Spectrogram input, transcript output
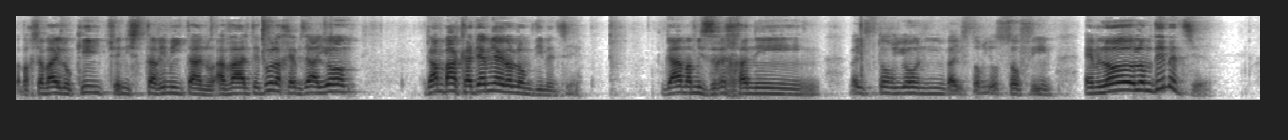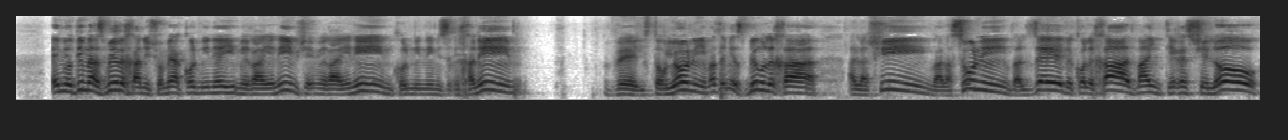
במחשבה האלוקית שנסתרים מאיתנו. אבל תדעו לכם, זה היום, גם באקדמיה לא לומדים את זה. גם המזרחנים, וההיסטוריונים, וההיסטוריוסופים, הם לא לומדים את זה. הם יודעים להסביר לך, אני שומע כל מיני מראיינים שהם מראיינים, כל מיני מזרחנים והיסטוריונים, אז הם יסבירו לך על השיעים ועל הסונים ועל זה, וכל אחד, מה האינטרס שלו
